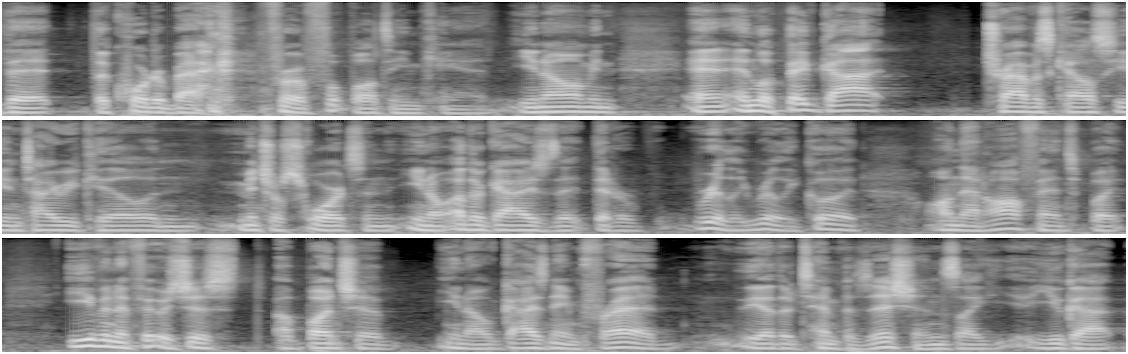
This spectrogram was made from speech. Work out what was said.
that the quarterback for a football team can. You know, I mean, and, and look, they've got Travis Kelce and Tyreek Hill and Mitchell Schwartz and you know other guys that, that are really really good on that offense. But even if it was just a bunch of you know guys named Fred, the other ten positions, like you got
